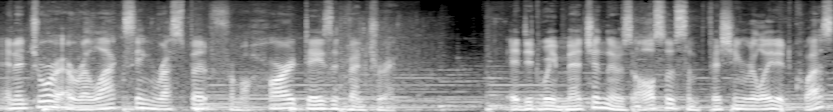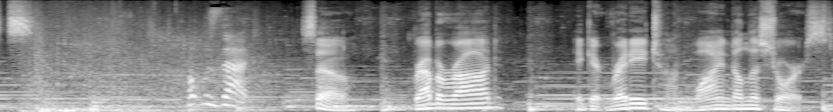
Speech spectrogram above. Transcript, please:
and enjoy a relaxing respite from a hard day's adventuring. And did we mention there's also some fishing related quests? What was that? So, grab a rod and get ready to unwind on the shores.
